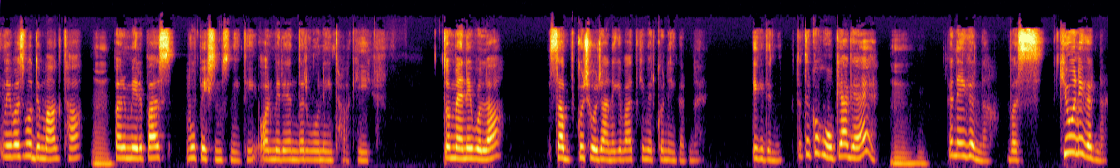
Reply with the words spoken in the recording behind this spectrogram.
मेरे पास वो दिमाग था हम्म। पर मेरे पास वो पेशेंस नहीं थी और मेरे अंदर वो नहीं था कि तो मैंने बोला सब कुछ हो जाने के बाद कि मेरे को नहीं करना है। एक दिन तो तेरे को हो क्या गया है? हम्म कि नहीं करना बस। क्यों नहीं करना? है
